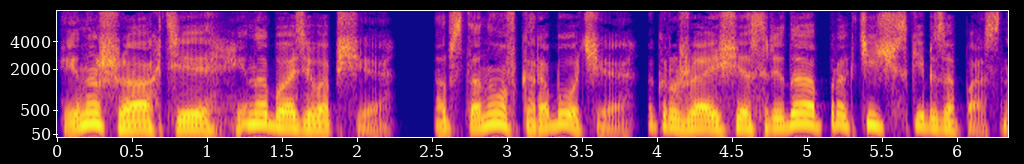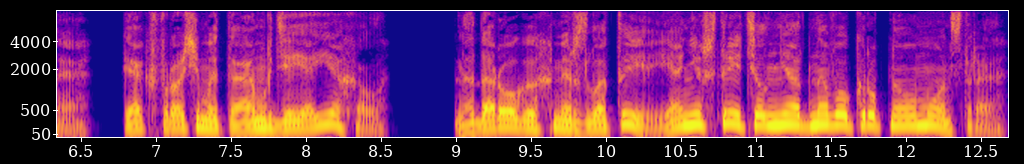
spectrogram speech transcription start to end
и на шахте, и на базе вообще. Обстановка рабочая, окружающая среда практически безопасная. Как, впрочем, и там, где я ехал. На дорогах мерзлоты я не встретил ни одного крупного монстра.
